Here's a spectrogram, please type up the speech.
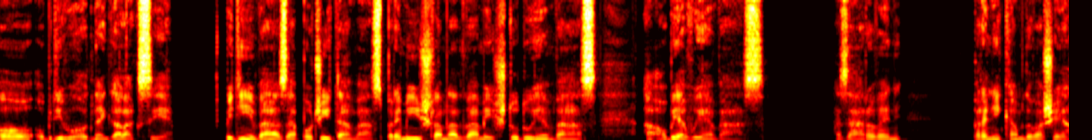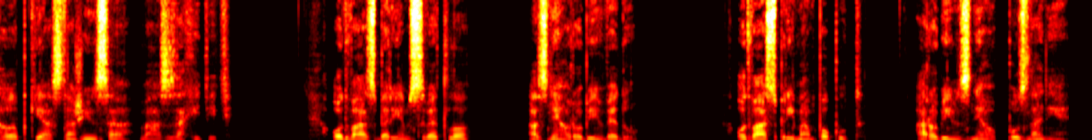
Ó, obdivuhodné galaxie, vidím vás a počítam vás, premýšľam nad vami, študujem vás a objavujem vás. A zároveň prenikam do vašej hĺbky a snažím sa vás zachytiť. Od vás beriem svetlo a z neho robím vedu. Od vás príjmam poput a robím z neho poznanie.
